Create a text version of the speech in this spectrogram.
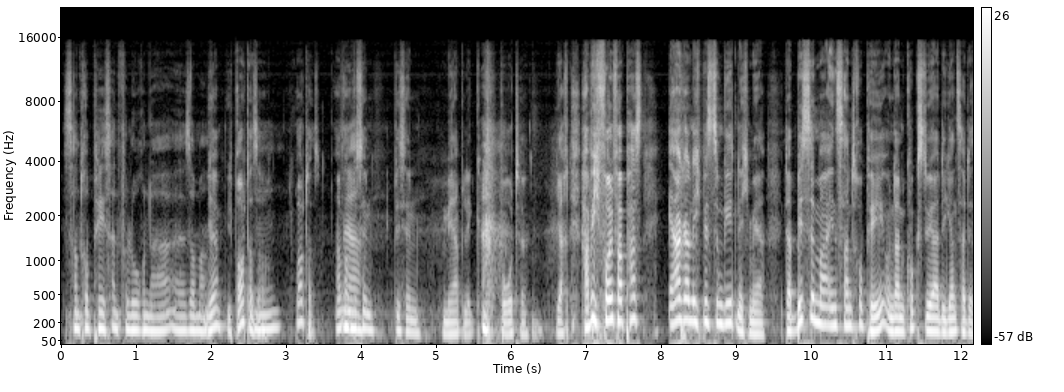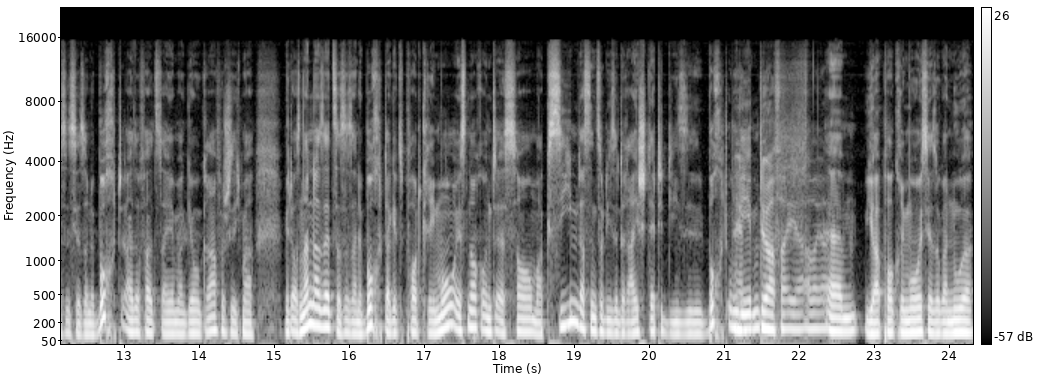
Saint-Tropez ist ein verlorener äh, Sommer. Ja, ich brauche das auch. Mhm. Ich brauche das. Einfach Ja. ein bisschen, bisschen Meerblick, Boote, Yacht. Habe ich voll verpasst. Ärgerlich bis zum geht nicht mehr. Da bist du mal in Saint-Tropez und dann guckst du ja die ganze Zeit, das ist ja so eine Bucht. Also falls da jemand geografisch sich mal mit auseinandersetzt, das ist eine Bucht. Da gibt es Port Grimont ist noch und äh, Saint-Maxime. Das sind so diese drei Städte, die diese Bucht umgeben. Ja, Dörfer eher, aber ja. Ähm, ja, Port Grimaud ist ja sogar nur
